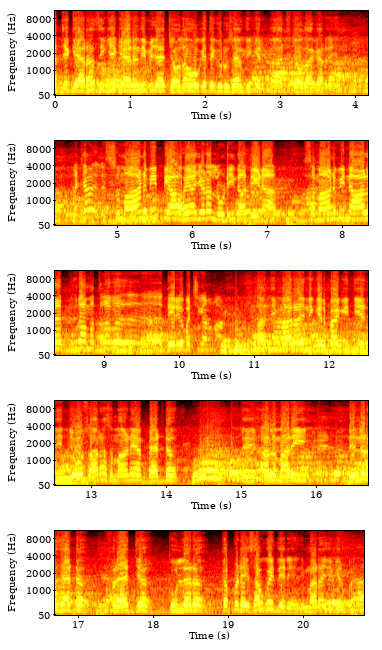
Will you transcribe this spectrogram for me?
ਅੱਜ 11 ਸੀਗੇ 11 ਦੀ ਬਜਾਏ 14 ਹੋ ਗਏ ਤੇ ਗੁਰੂ ਸਾਹਿਬ ਦੀ ਕਿਰਪਾ ਅੱਜ 14 ਕਰ ਰਹੇ ਅੱਛਾ ਸਮਾਨ ਵੀ ਪਿਆ ਹੋਇਆ ਜਿਹੜਾ ਲੋੜੀਂਦਾ ਦੇਣਾ। ਸਮਾਨ ਵੀ ਨਾਲ ਪੂਰਾ ਮਤਲਬ ਦੇ ਰਹੇ ਹੋ ਬੱਚੀਆਂ ਨੂੰ ਨਾਲ। ਹਾਂਜੀ ਮਹਾਰਾਜ ਨੇ ਕਿਰਪਾ ਕੀਤੀ ਹੈ ਜੀ ਜੋ ਸਾਰਾ ਸਮਾਨ ਆ ਬੈੱਡ ਤੇ ਅਲਮਾਰੀ ਡਿਨਰ ਸੈੱਟ ਫਰਿੱਜ ਕੂਲਰ ਕੱਪੜੇ ਸਭ ਕੁਝ ਦੇ ਰਹੇ ਹਾਂ ਜੀ ਮਹਾਰਾਜ ਦੀ ਕਿਰਪਾ ਹੈ।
